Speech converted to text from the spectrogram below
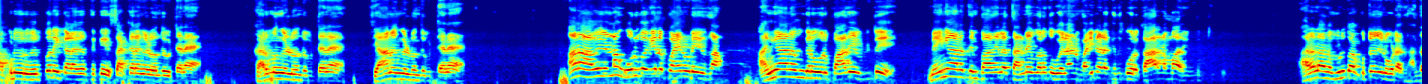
அப்படி ஒரு விற்பனை கழகத்துக்கு சக்கரங்கள் வந்து விட்டன கர்மங்கள் வந்து விட்டன தியானங்கள் வந்து விட்டன. ஆனால் அவைகள்லாம் ஒரு வகையில பயனுடையதுதான். அஞ்ஞானம்ங்கிற ஒரு பாதையை விட்டுட்டு மெஞ்ஞானத்தின் பாதையில் தன்னை மறந்து போயிடலான்னு வழி நடக்கிறதுக்கு ஒரு காரணமா அது இருந்துட்டு அதனால் அதை முழுக்கா குற்றம் சொல்லக்கூடாது. அந்த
